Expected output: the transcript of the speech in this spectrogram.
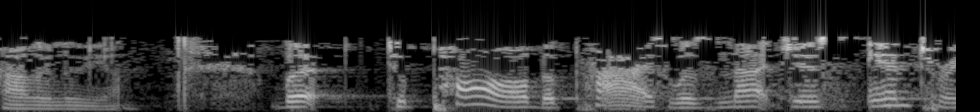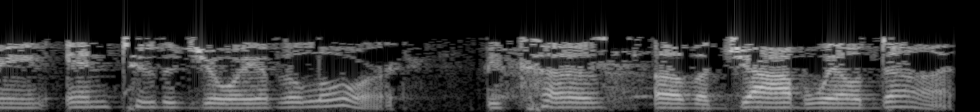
Hallelujah. But to Paul, the prize was not just entering into the joy of the Lord because of a job well done.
